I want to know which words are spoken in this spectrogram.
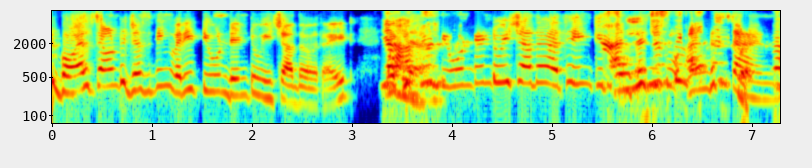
it boils down to just being very tuned into each other, right? Yeah, like if absolutely. you're tuned into each other, I think it's Yeah, and, easy just to understand. Yeah,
